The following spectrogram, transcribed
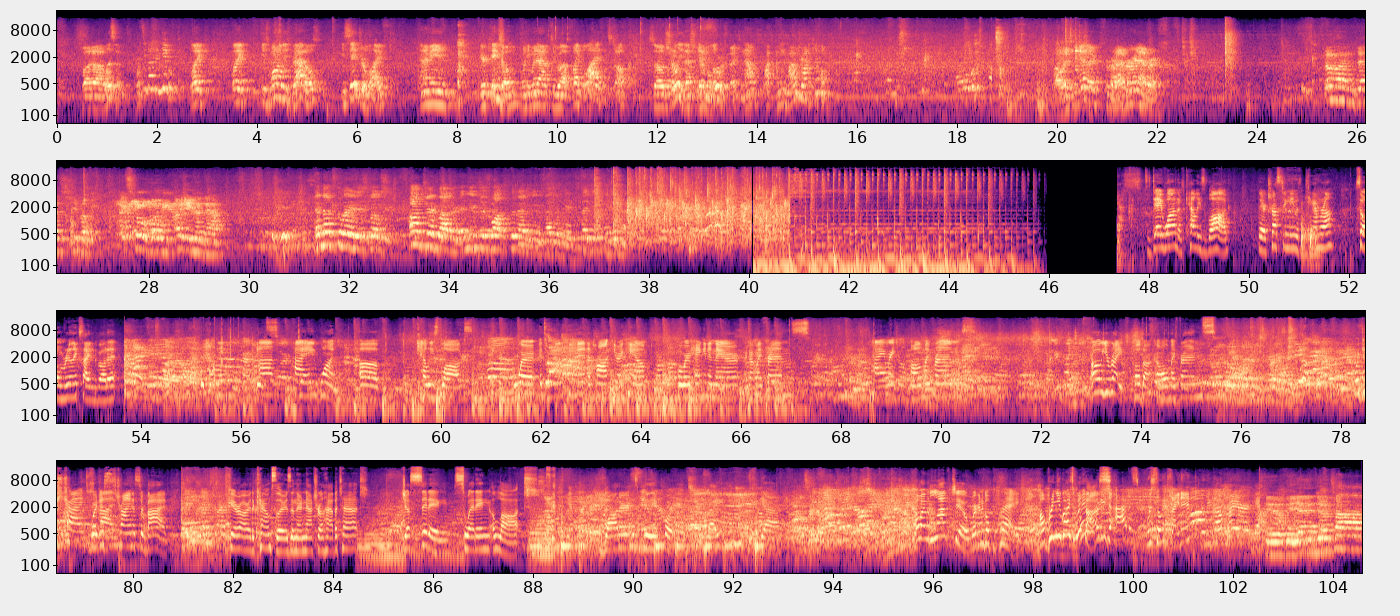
but uh, listen, what's he done to you? Like, like, he's won all these battles, he saved your life, and I mean, your kingdom, when he went out to uh, fight Goliath and stuff, so surely that should get him a little respect. And now, why, I mean, why would you want to kill him? Always together, forever and ever. Come on, Bathsheba. Let's go home. I need a nap. And that's the way it is, folks. I'm Jim Blather, and you just watched the Night News Headliners. Thank you, and good night. It's day one of Kelly's vlog. They're trusting me with a camera, so I'm really excited about it. Uh, it's day one of Kelly's vlogs, where it's really humid and hot here at camp, but we're hanging in there. I got my friends, Hi, I'm Rachel. all of my friends. Oh, you're right. Hold on. All of my friends. We're just trying to We're survive. just trying to survive. Here are the counselors in their natural habitat, just sitting, sweating a lot. Water is really important, right? Yeah. Oh, I would love to. We're gonna go pray. I'll bring you guys with Hey, ready us. to act? We're so excited. Here we go, prayer. Till the end of time.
